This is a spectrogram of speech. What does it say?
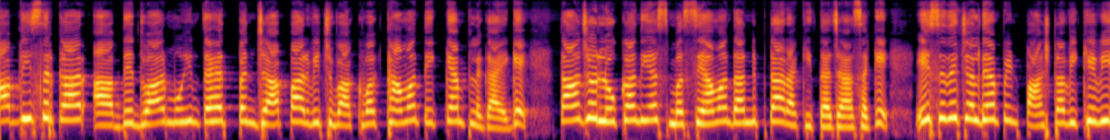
ਆਪ ਦੀ ਸਰਕਾਰ ਆਪ ਦੇ ਦਵਾਰ ਮੁਹਿੰਮ ਤਹਿਤ ਪੰਜਾਬ ਭਰ ਵਿੱਚ ਵੱਖ-ਵੱਖ ਥਾਵਾਂ ਤੇ ਕੈਂਪ ਲਗਾਏ ਗਏ ਤਾਂ ਜੋ ਲੋਕਾਂ ਦੀਆਂ ਸਮੱਸਿਆਵਾਂ ਦਾ ਨਿਪਟਾਰਾ ਕੀਤਾ ਜਾ ਸਕੇ। ਇਸ ਦੇ ਚਲਦਿਆਂ ਪਿੰਡ ਪਾਸ਼ਟਾ ਵਿਖੇ ਵੀ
